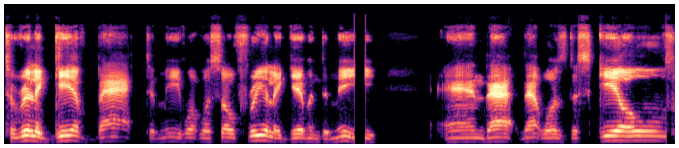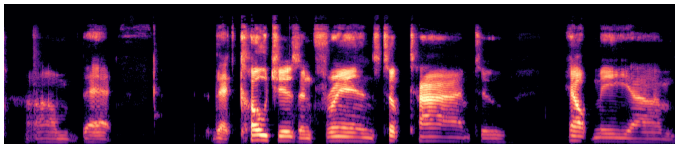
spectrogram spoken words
to really give back to me what was so freely given to me and that that was the skills um, that that coaches and friends took time to help me um,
